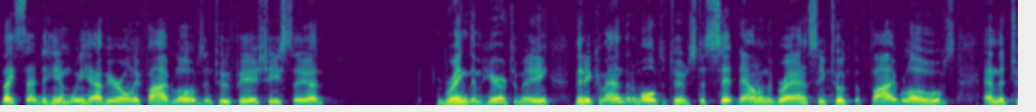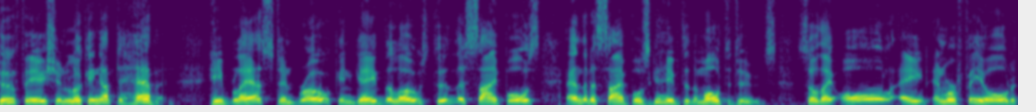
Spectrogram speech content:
They said to him, we have here only five loaves and two fish. He said, Bring them here to me. Then he commanded the multitudes to sit down on the grass. He took the five loaves and the two fish, and looking up to heaven, he blessed and broke and gave the loaves to the disciples, and the disciples gave to the multitudes. So they all ate and were filled,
